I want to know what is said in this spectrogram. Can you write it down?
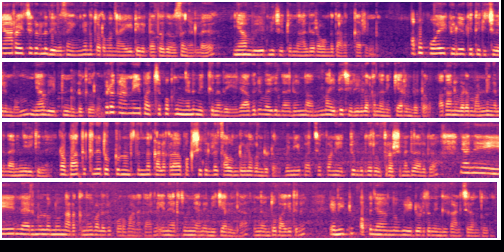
ഞായറാഴ്ചകളിലെ ദിവസം എങ്ങനെ തുടങ്ങുന്ന ഐഡിയ കിട്ടാത്ത ദിവസങ്ങളിൽ ഞാൻ വീടിന് ചുറ്റും നാല് റൗണ്ട് നടക്കാറുണ്ട്. അപ്പോൾ പോയ കിളിയൊക്കെ തിരിച്ചു വരുമ്പോൾ ഞാൻ വീട്ടിന്റെ ഉള്ളിൽ കയറും. ഇവിടെ കാണുന്ന ഈ പച്ചപ്പൊക്കെ ഇങ്ങനെ നിൽക്കുന്നത് രാവിലെ വൈകുന്നേരം നന്നായിട്ട് ചെടികളൊക്കെ നനയ്ക്കാറുണ്ട് കേട്ടോ. അതാണ് ഇവിടെ മണ്ണ് ഇങ്ങനെ നനഞ്ഞിരിക്കുന്നത്. പ്രഭാതത്തിന് തൊട്ട് നിർത്തുന്ന കളകളാ പക്ഷികളുടെ സൗണ്ടുകൾ കണ്ടിട്ടോ പിന്നെ ഈ പച്ചപ്പാണ് ഏറ്റവും കൂടുതൽ റിഫ്രഷ്മെന്റ് നൽകുക. ഞാൻ ഈ നേരങ്ങളിലൊന്നും നടക്കുന്നത് വളരെ കുറവാണ്. കാരണം ഈ നേരത്തൊന്നും ഞാൻ എനിക്കറിയില്ല എന്നെന്തോ ഭാഗ്യത്തിന് എണീറ്റും. അപ്പോൾ ഞാൻ ഒന്ന് വീഡിയോ എടുത്ത് നിങ്ങൾക്ക് കാണിച്ചു തന്നു.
